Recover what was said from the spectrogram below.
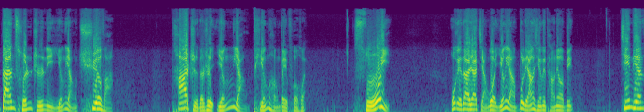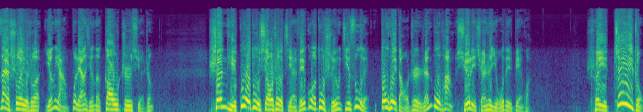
单纯指你营养缺乏，它指的是营养平衡被破坏。所以，我给大家讲过营养不良型的糖尿病，今天再说一说营养不良型的高脂血症。身体过度消瘦、减肥过度、使用激素的，都会导致人不胖，血里全是油的变化。所以这种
